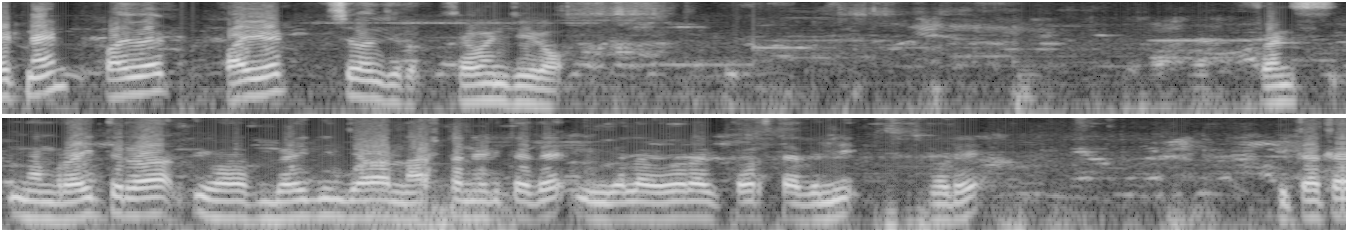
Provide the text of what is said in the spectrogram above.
eight nine five eight five eight seven zero seven zero friends ನಮ್ಮ ರೈತರು ಇವಾಗ ಬೆಳಗಿನ ಜಾವ ನಾಷ್ಟ ನಡೀತಾ ಇದೆ. ನಿಮಗೆಲ್ಲ ವಿವರವಾಗಿ ತೋರಿಸ್ತಾ ಇದ್ದೀನಿ ನೋಡಿ. ಈ ಥರ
